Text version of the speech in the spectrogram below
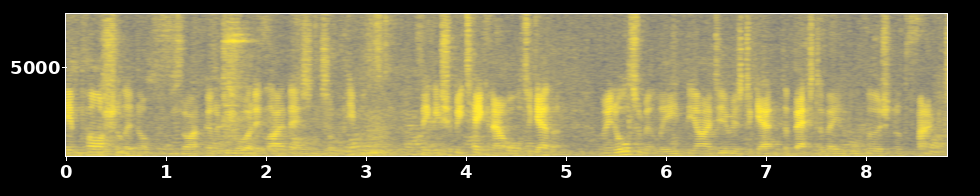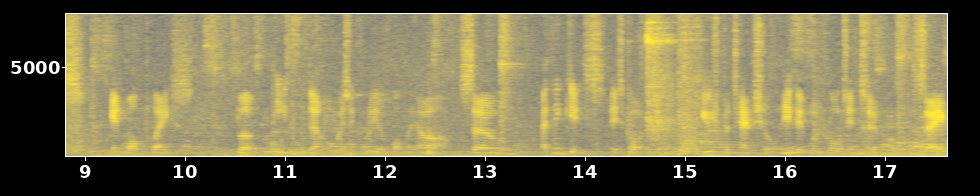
impartial enough so I'm going to reword it like this. And some people think it should be taken out altogether. I mean ultimately the idea is to get the best available version of the facts in one place but people don't always agree of what they are. So I think it's it's got huge potential if it were brought into, say,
